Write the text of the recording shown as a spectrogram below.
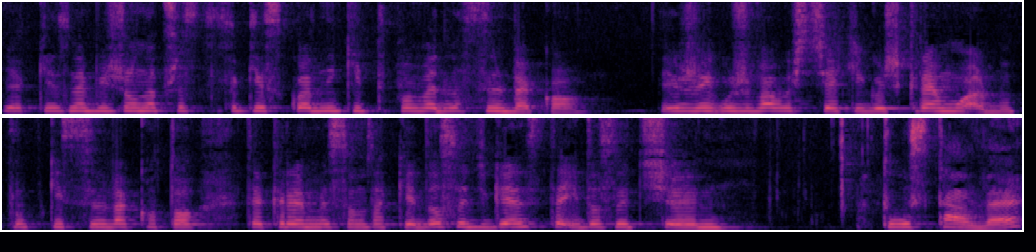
jak jest nawilżona przez te takie składniki typowe dla Sylweko. Jeżeli używałyście jakiegoś kremu albo próbki Sylweko, to te kremy są takie dosyć gęste i dosyć tłustawe.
